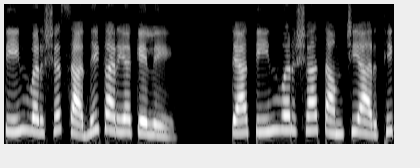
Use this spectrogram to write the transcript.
तीन वर्ष साधे कार्य केले. त्या तीन वर्षात आमची आर्थिक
